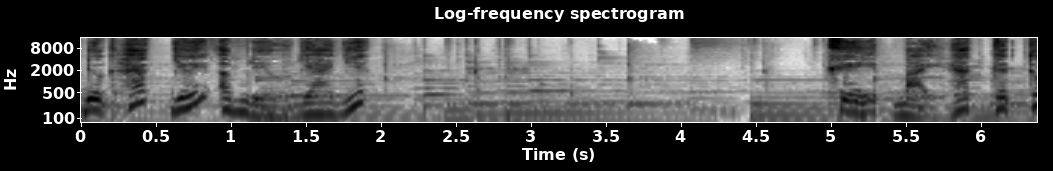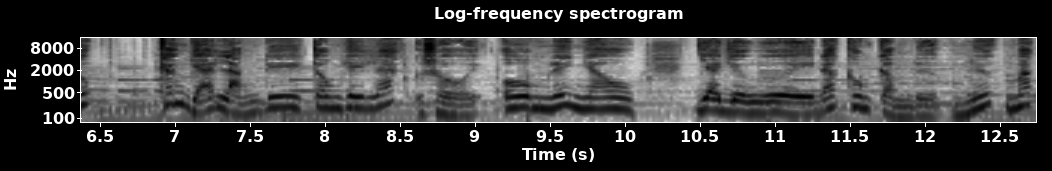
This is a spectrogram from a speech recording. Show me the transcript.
được hát với âm điệu da diết. Khi bài hát kết thúc, khán giả lặng đi trong giây lát rồi ôm lấy nhau và nhiều người đã không cầm được nước mắt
